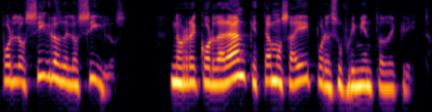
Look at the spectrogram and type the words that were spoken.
por los siglos de los siglos. Nos recordarán que estamos ahí por el sufrimiento de Cristo.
